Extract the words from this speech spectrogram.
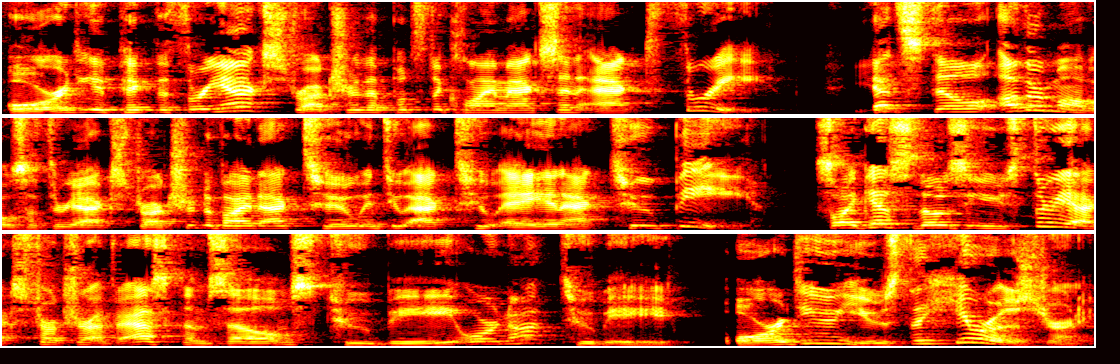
Or do you pick the three-act structure that puts the climax in Act 3? Yet still, other models of three-act structure divide Act 2 into Act 2A and Act 2B. So I guess those who use three-act structure have to ask themselves, to be or not to be? Or do you use the hero's journey?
